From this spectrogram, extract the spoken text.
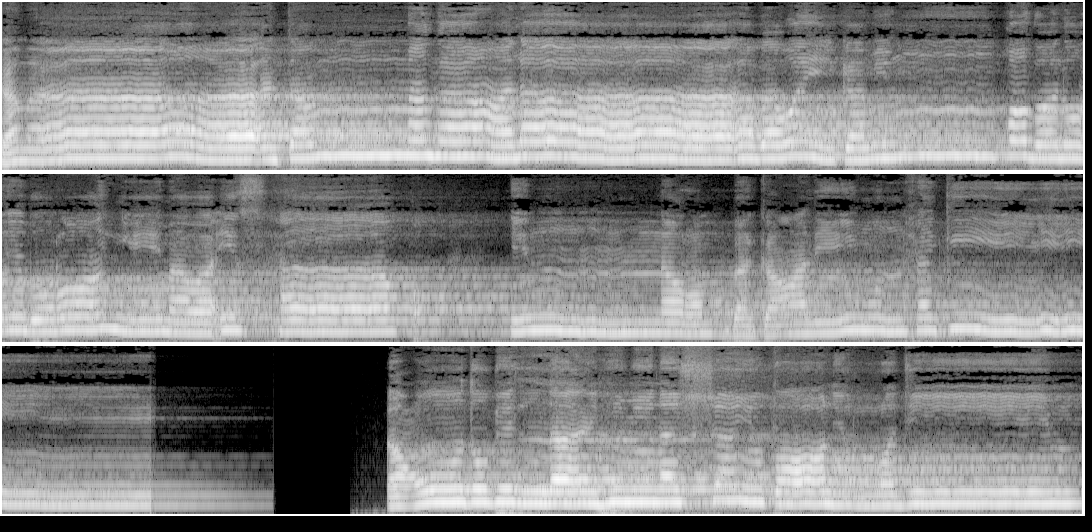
كما أتمها على أبويك من قبل إبراهيم وإسحاق. إن ربك عليم حكيم. أعوذ بالله من الشيطان الرجيم.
